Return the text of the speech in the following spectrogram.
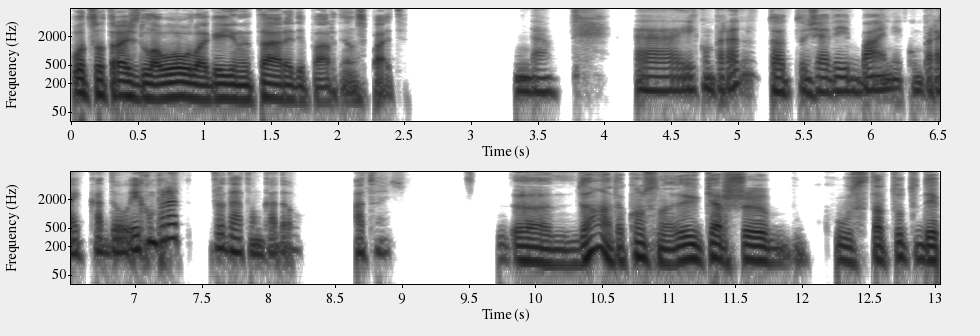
poți să o tragi de la ou la găină tare departe în spate. Da. Uh, ai cumpărat? Tu atunci aveai bani, ai cumpărai cadou. Ai cumpărat vreodată un cadou atunci? Uh, Da, dar cum să nu? Eu Chiar și cu statutul de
